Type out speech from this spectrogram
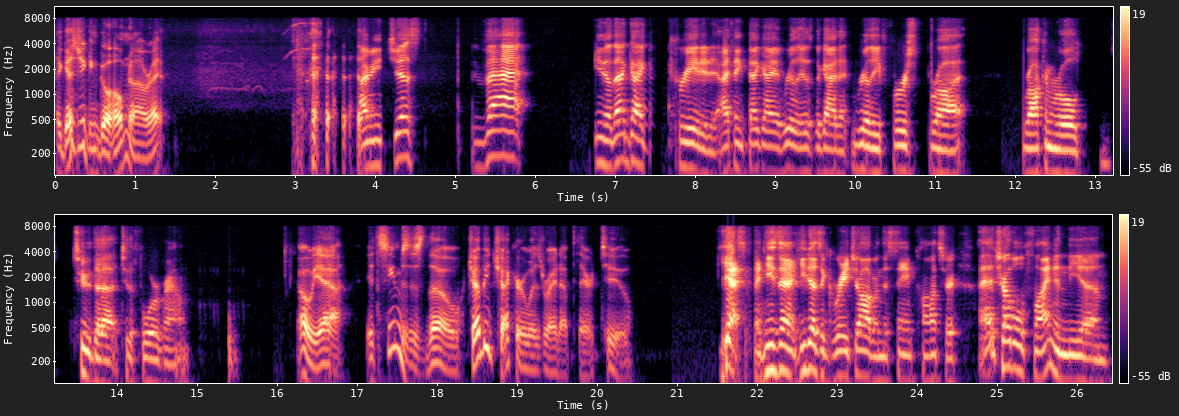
I guess you can go home now, right? I mean, just that, you know, that guy created it. I think that guy really is the guy that really first brought rock and roll to the to the foreground. Oh yeah. It seems as though Chubby Checker was right up there too. Yes, and he's a he does a great job on the same concert. I had trouble finding the um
